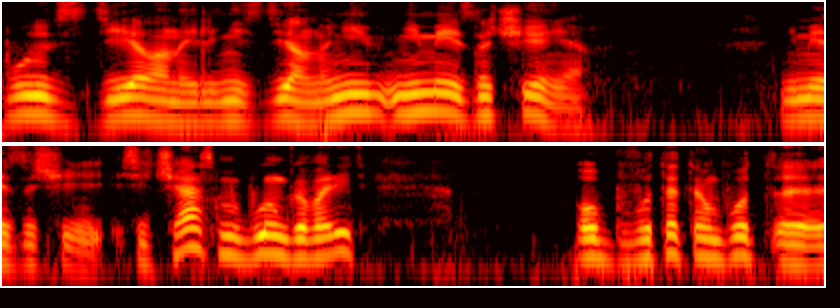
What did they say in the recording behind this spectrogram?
будут сделаны или не сделаны, но не, не имеет значения не имеет значения. Сейчас мы будем говорить об вот этом вот, э,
